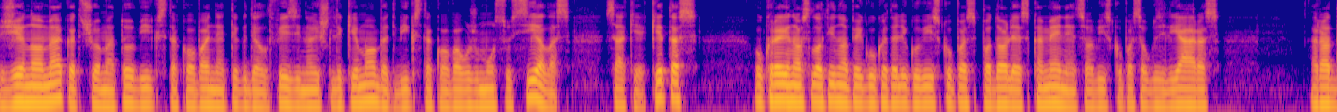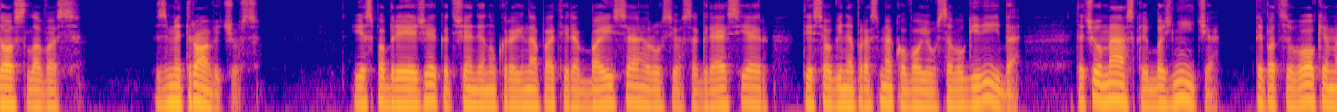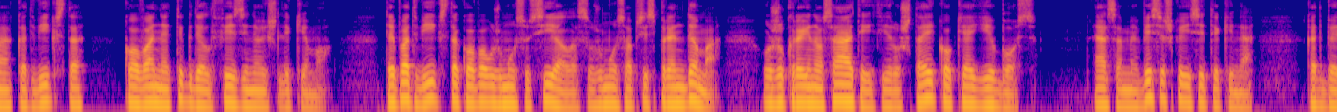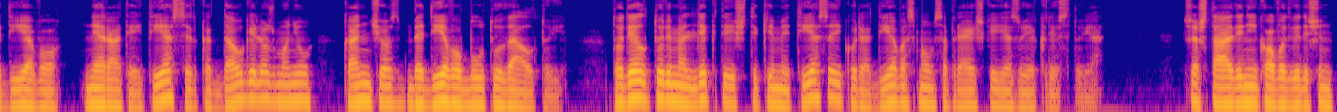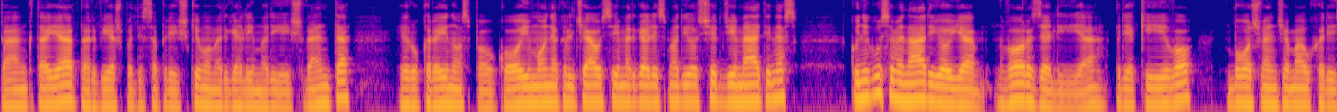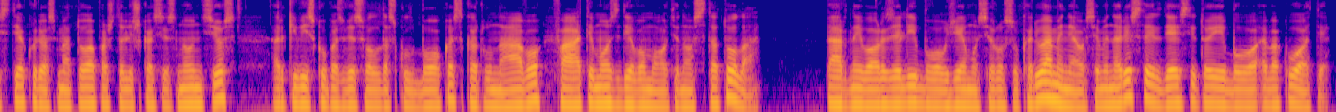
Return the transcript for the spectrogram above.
Žinome, kad šiuo metu vyksta kova ne tik dėl fizinio išlikimo, bet vyksta kova už mūsų sielas, sakė kitas Ukrainos Lotynų apieigų katalikų vyskupas Podolės Kamenėco vyskupas auxiliaras Radoslavas Zmitrovičius. Jis pabrėžė, kad šiandien Ukraina patiria baisę Rusijos agresiją ir tiesioginė prasme kovoja už savo gyvybę. Tačiau mes, kaip bažnyčia, taip pat suvokiame, kad vyksta kova ne tik dėl fizinio išlikimo. Taip pat vyksta kova už mūsų sielas, už mūsų apsisprendimą, už Ukrainos ateitį ir už tai, kokia ji bus. Esame visiškai įsitikinę, kad be Dievo nėra ateities ir kad daugelio žmonių kančios be Dievo būtų veltui. Todėl turime likti ištikimi tiesai, kurią Dievas mums apreiškė Jėzuje Kristuje. Šeštadienį kovo 25-ąją per viešpatys apreiškimo mergeliai Marijai šventę ir Ukrainos paukojimo nekalčiausiai mergelės Marijos širdžiai metinės, kunigų seminarijoje Vorzelyje prie Kyivo buvo švenčiama Euharistija, kurios metu apaštališkasis nuncijus arkivyskupas Visvaldas Kulbokas karūnavo Fatimos Dievo motinos statulą. Pernai Vorzelį buvo užėmusi rusų kariuomenė, o seminaristai ir dėstytojai buvo evakuoti.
